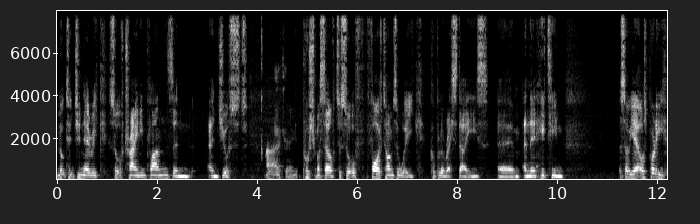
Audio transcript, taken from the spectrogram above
looked at generic sort of training plans and and just ah, okay. push myself to sort of five times a week, couple of rest days, um, and then hitting. So yeah, I was probably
